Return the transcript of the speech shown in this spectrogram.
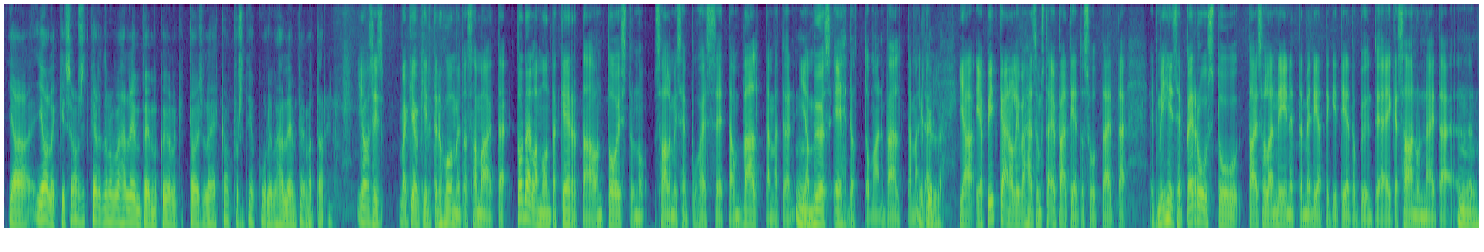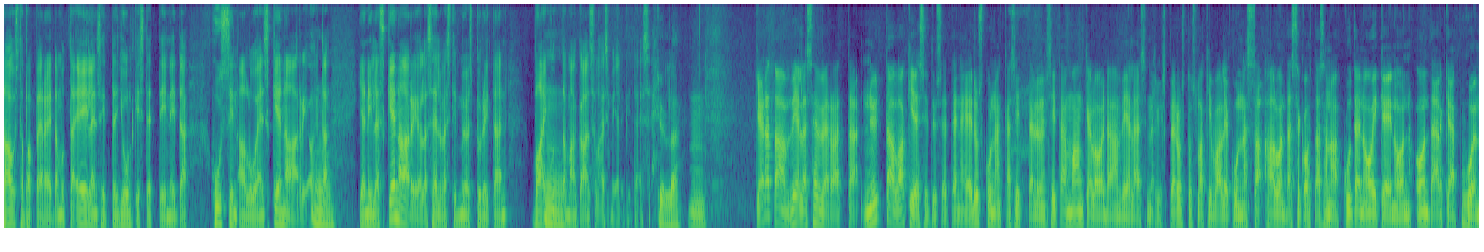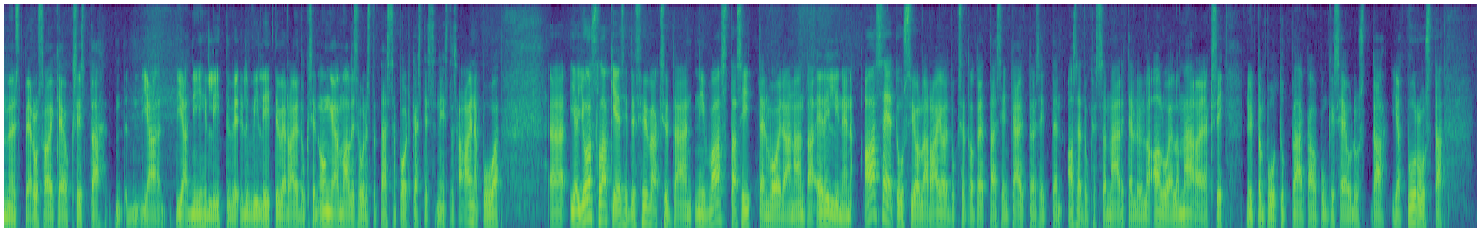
Ja joillekin se on sitten kertonut vähän lempeämmin, kuin jollekin toiselle ehkä oppositio kuuli vähän lempeämmän tarinan. Joo, siis mäkin olen kiinnittänyt huomiota samaa, että todella monta kertaa on toistunut Salmisen puheessa se, että on välttämätön mm. ja myös ehdottoman välttämätön. Ja, kyllä. Ja, ja pitkään oli vähän semmoista epätietoisuutta, että, että mihin se perustuu. Taisi olla niin, että mediat teki tietopyyntöjä eikä saanut näitä mm. taustapapereita, mutta eilen sitten julkistettiin niitä Hussin alueen skenaarioita. Mm. Ja niillä skenaarioilla selvästi myös pyritään – vaikuttamaan mm. kansalaismielipiteeseen. Kyllä. Mm. Kerrotaan vielä sen verran, että nyt tämä lakiesitys etenee eduskunnan käsittelyyn. Sitä mankeloidaan vielä esimerkiksi perustuslakivaliokunnassa. Haluan tässä kohtaa sanoa, kuten oikein on, on tärkeää puhua myös perusoikeuksista ja, ja niihin liittyvien, liittyvien rajoituksien ongelmallisuudesta. Tässä podcastissa niistä saa aina puhua. Ja jos lakiesitys hyväksytään, niin vasta sitten voidaan antaa erillinen asetus, jolla rajoitukset otettaisiin käyttöön sitten asetuksessa määritellyillä alueilla määräajaksi. Nyt on puhuttu pääkaupunkiseudusta ja Turusta.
